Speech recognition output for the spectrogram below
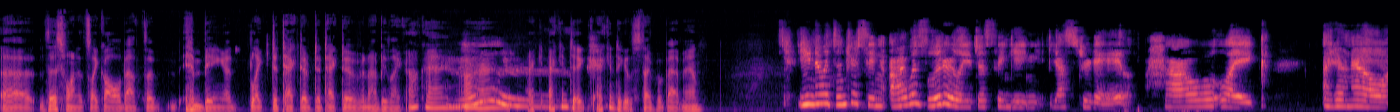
Uh, this one, it's like all about the him being a like detective, detective, and I'd be like, okay, all right, I, I can take I can take this type of Batman. You know, it's interesting. I was literally just thinking yesterday how, like, I don't know,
